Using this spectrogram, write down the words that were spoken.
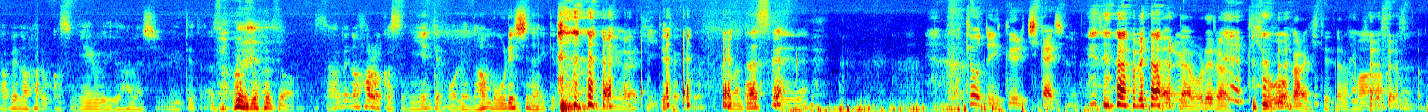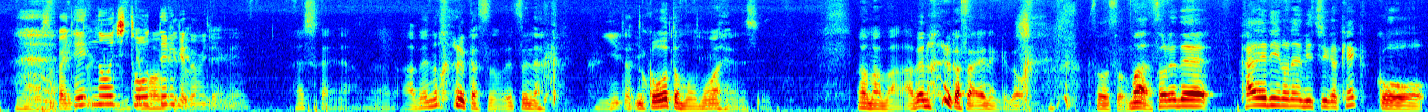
安倍のハルカス見えるいう話言ってた。ねそうそうそ安倍のハルカス見えても俺何も嬉しないけどな。思いながら聞いてたけどうまあ確かにね。京都行くより近いしね。なんやったら俺ら兵庫から来てたらまあ 天王寺通ってるけどみたいな。ね確かにな。アベノハルカスも別になんか見えたと行こうとも思わへんし。まあまあまあアベノハルカスはええねんけど。そうそう。まあそれで帰りのね道が結構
